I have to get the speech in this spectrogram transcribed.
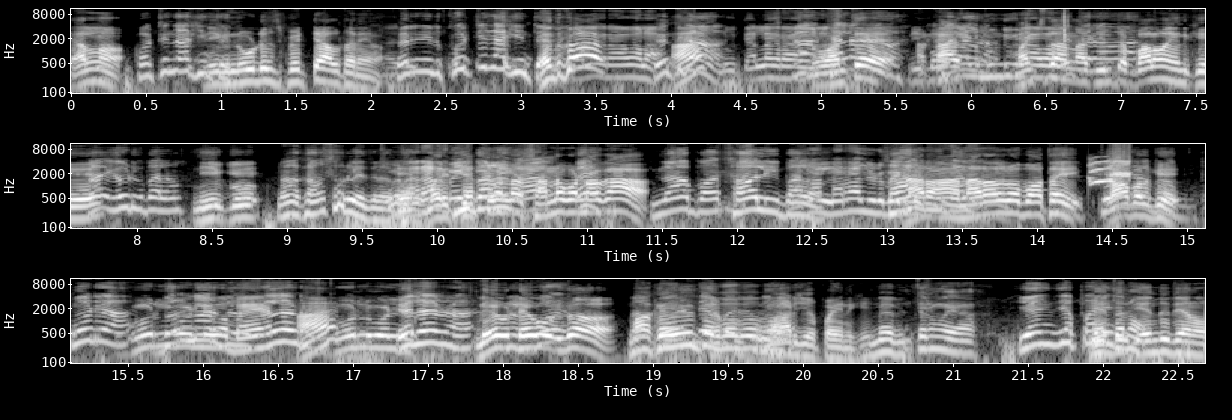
వెళ్ళను. నీకు నూడిల్స్ పెట్టి వెళ్తా నేను. ఎందుకు? నువ్వు అంతే. మంచిదా? బలం ఆయనకి నీకు? నాకు అవసరం లేదు. సన్నగున్నావుగా? నా బ- చాలు ఈ బలం. నరాలు పోతాయి లోపలికి. లేవా లేవు. ఇగో? మాట చెప్పు ఆయనకి. ఏం చెప్పాలి? ఎందుకు తినవు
